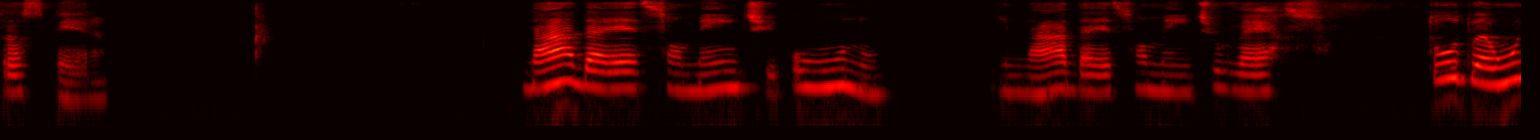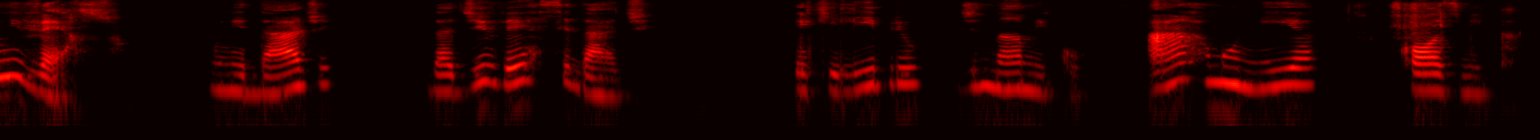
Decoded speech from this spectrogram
prospera. Nada é somente o uno e nada é somente o verso. tudo é universo, unidade da diversidade, equilíbrio dinâmico, harmonia cósmica.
